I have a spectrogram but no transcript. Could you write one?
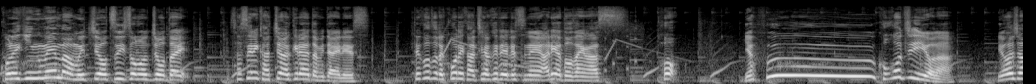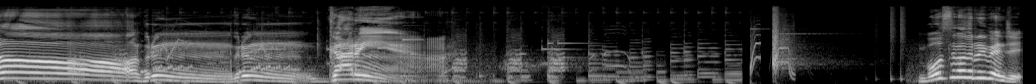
コレキングメンバーも一応追走の状態。さすがに勝ちは受けられたみたいです。ってことでここで勝ち確定ですね。ありがとうございます。ほ。ヤッフー。心地いいよな。よいしょー。ぐるんぐるんガリン。ボスバトルリベンジ。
